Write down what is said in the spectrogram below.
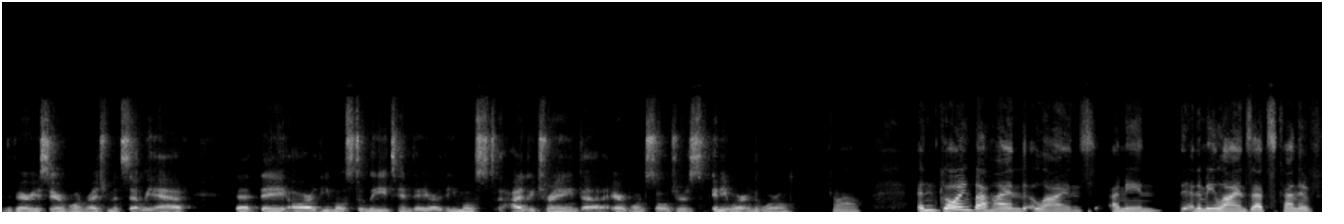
and the various airborne regiments that we have. That they are the most elite and they are the most highly trained uh, airborne soldiers anywhere in the world. Wow, and going behind lines, I mean, the enemy lines. That's kind of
